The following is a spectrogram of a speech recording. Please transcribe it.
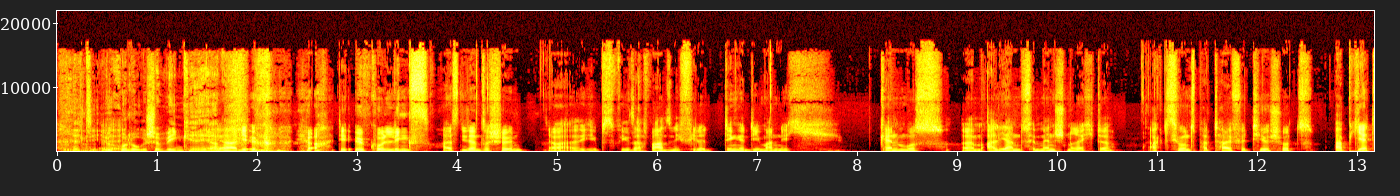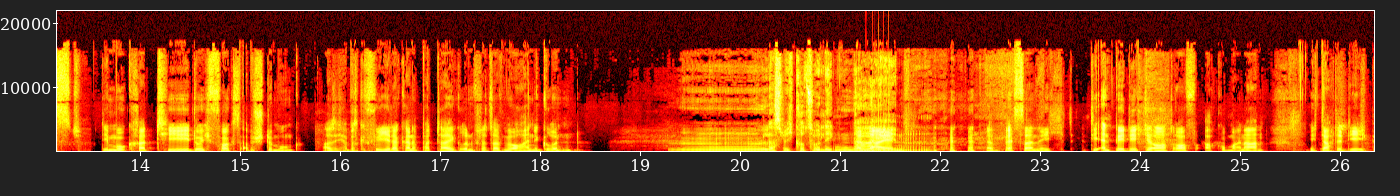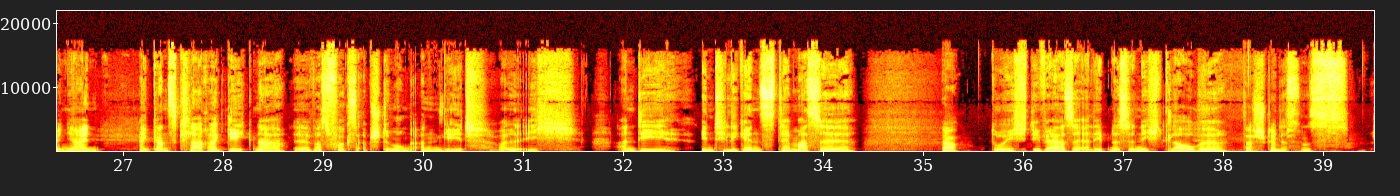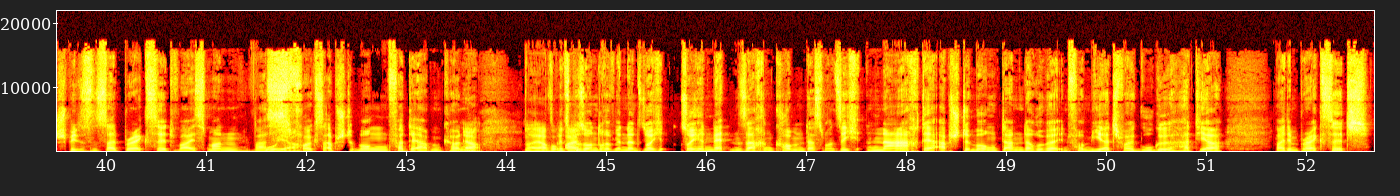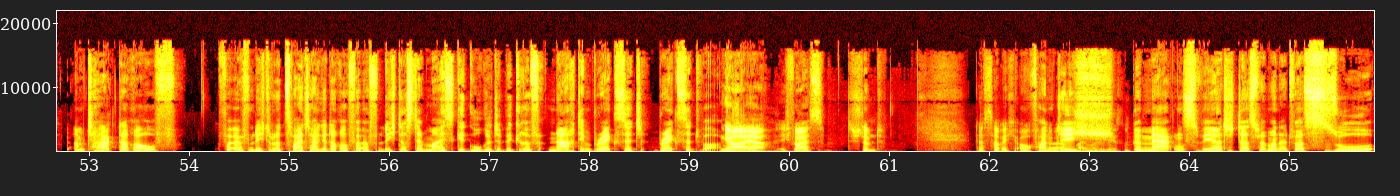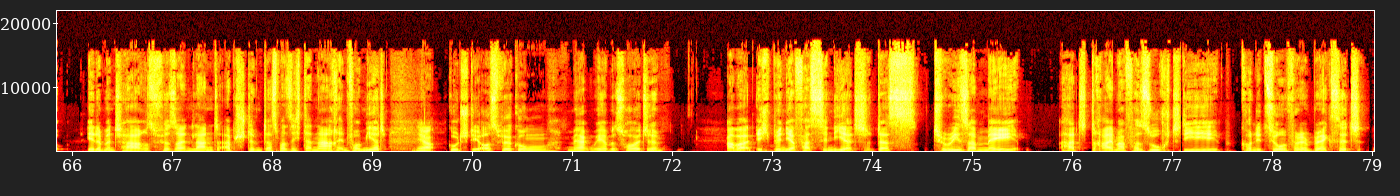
Die ökologische Winke, ja. Ja, die, Öko, ja, die Öko-Links heißen die dann so schön. Ja, also hier gibt es, wie gesagt, wahnsinnig viele Dinge, die man nicht kennen muss. Ähm, Allianz für Menschenrechte, Aktionspartei für Tierschutz. Ab jetzt Demokratie durch Volksabstimmung. Also ich habe das Gefühl, jeder kann eine Partei gründen, vielleicht sollten wir auch eine gründen. Hm, lass mich kurz überlegen. Nein. Nein. Besser nicht. Die NPD steht auch noch drauf. Ach, guck mal einer an. Ich dachte, die. Ich bin ja ein ein ganz klarer Gegner, äh, was Volksabstimmungen angeht, weil ich an die Intelligenz der Masse ja. durch diverse Erlebnisse nicht glaube. Das stimmt. Spätestens, spätestens seit Brexit weiß man, was oh ja. Volksabstimmungen verderben können. Ja. Naja, wobei, Insbesondere wenn dann solche, solche netten Sachen kommen, dass man sich nach der Abstimmung dann darüber informiert, weil Google hat ja bei dem Brexit am Tag darauf veröffentlicht oder zwei Tage darauf veröffentlicht, dass der meist gegoogelte Begriff nach dem Brexit Brexit war. Ja, ja, ich weiß. Stimmt. Das habe ich auch. Fand äh, ich bemerkenswert, dass wenn man etwas so Elementares für sein Land abstimmt, dass man sich danach informiert. Ja. Gut, die Auswirkungen merken wir ja bis heute. Aber ich bin ja fasziniert, dass Theresa May hat dreimal versucht, die Kondition für den Brexit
